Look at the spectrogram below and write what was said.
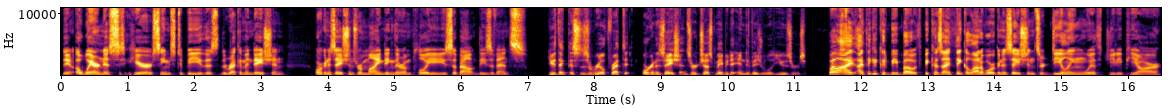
You know, awareness here seems to be this, the recommendation. Organizations reminding their employees about these events. Do you think this is a real threat to organizations or just maybe to individual users? Well, I, I think it could be both because I think a lot of organizations are dealing with GDPR.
